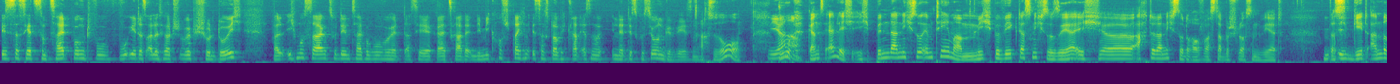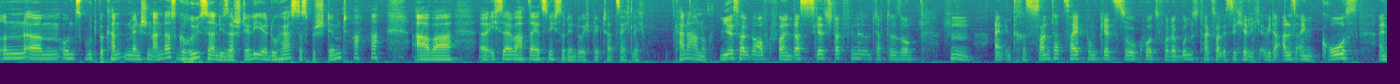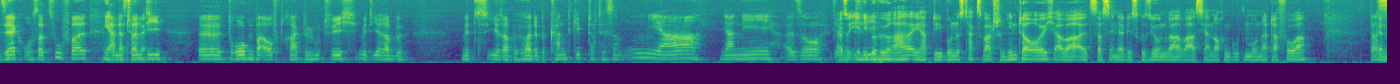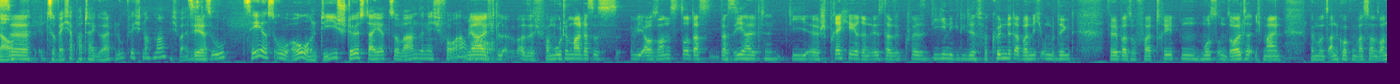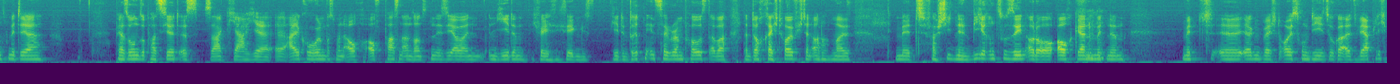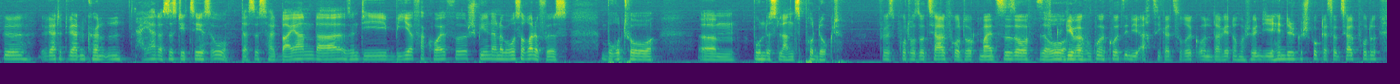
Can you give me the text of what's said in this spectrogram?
ist das jetzt zum Zeitpunkt, wo, wo ihr das alles hört, wirklich schon durch? Weil ich muss sagen, zu dem Zeitpunkt, wo wir das hier jetzt gerade in die Mikros sprechen, ist das, glaube ich, gerade erst nur in der Diskussion gewesen. Ach so. Ja. Du, ganz ehrlich, ich bin da nicht so im Thema. Mich bewegt das nicht so sehr. Ich äh, achte da nicht so drauf, was da beschlossen wird. Das Ich- geht anderen ähm, uns gut bekannten Menschen anders. Grüße an dieser Stelle, ihr, du hörst es bestimmt. Aber äh, ich selber habe da jetzt nicht so den Durchblick tatsächlich. Keine Ahnung. Mir ist halt nur aufgefallen, dass es jetzt stattfindet und ich dachte so, hm, ein interessanter Zeitpunkt jetzt so kurz vor der Bundestagswahl ist sicherlich wieder alles ein groß, ein sehr großer Zufall. Ja, Wenn das dann die äh, Drogenbeauftragte Ludwig mit ihrer, Be mit ihrer Behörde bekannt gibt, dachte ich so, hm, ja, ja, nee, also. Also ihr liebe Hörer, ihr habt die Bundestagswahl schon hinter euch, aber als das in der Diskussion war, war es ja noch einen guten Monat davor. das, genau. Äh, Zu welcher Partei gehört Ludwig nochmal? Ich weiß nicht. CSU? CSU, oh, und die stößt da jetzt so wahnsinnig vor? Ja, Wow. ich, gl- also ich vermute mal, das ist wie auch sonst so, dass, dass sie halt die äh, Sprecherin ist, also quasi diejenige, die das verkündet, aber nicht unbedingt selber so vertreten muss und sollte. Ich meine, wenn wir uns angucken, was sonst mit der Person so passiert ist, sagt, ja, hier, äh, Alkohol muss man auch aufpassen, ansonsten ist sie aber in, in jedem, ich will jetzt nicht sagen, jedem dritten Instagram-Post, aber dann doch recht häufig dann auch nochmal mit verschiedenen Bieren zu sehen oder auch gerne mit einem mit äh, irgendwelchen Äußerungen, die sogar als werblich bewertet werden könnten. Naja, das ist die CSU. Das ist halt Bayern. Da sind die Bierverkäufe, spielen eine große Rolle fürs Brutto-Bundeslandsprodukt. Fürs Bruttosozialprodukt meinst du so? So. Gehen wir mal kurz in die 80er zurück und da wird nochmal schön in die Hände gespuckt, das Sozialprodukt.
